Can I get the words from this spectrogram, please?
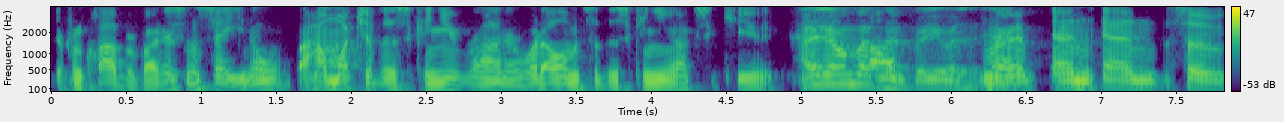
different cloud providers and say, you know, how much of this can you run or what elements of this can you execute? I remember um, that very well. Yeah. Right. And, and so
